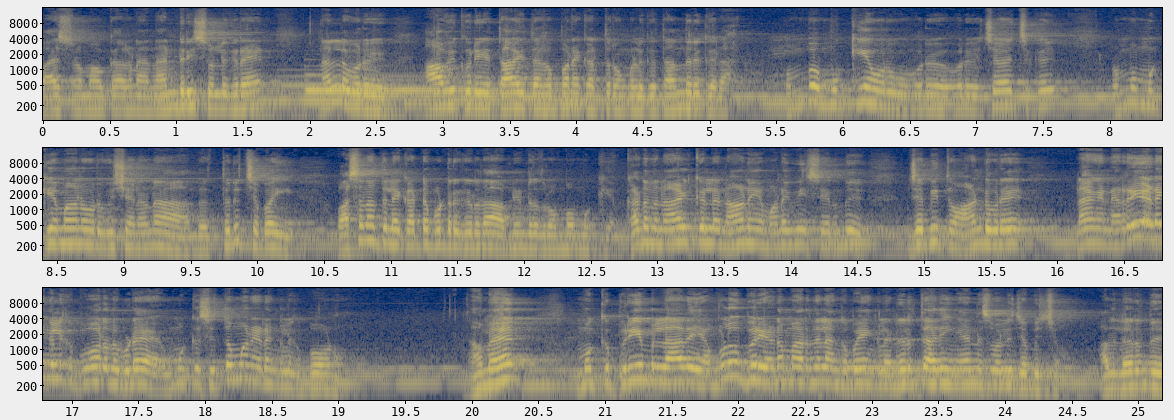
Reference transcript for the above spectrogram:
பாஸ்டர் அம்மாவுக்காக நான் நன்றி சொல்லுகிறேன். நல்ல ஒரு ஆவிக்குரிய தாய் தகப்பனை கருத்தர் உங்களுக்கு தந்திருக்கிறார். ரொம்ப முக்கியம் ஒரு ஒரு ஒரு சர்ச்சுக்கு ரொம்ப முக்கியமான ஒரு விஷயம் என்னென்னா அந்த திருச்சபை வசனத்தில் கட்டப்பட்டிருக்கிறதா அப்படின்றது ரொம்ப முக்கியம். கடந்த நாட்களில் நானும் என் மனைவியும் சேர்ந்து ஜெபித்தோம். ஆண்டு நாங்கள் நிறைய இடங்களுக்கு போகிறத விட உமக்கு சித்தமான இடங்களுக்கு போகணும். ஆமாம் உமக்கு பிரியமில்லாத எவ்வளோ பெரிய இடமா இருந்தாலும் அங்கே போய் எங்களை நிறுத்தாதீங்கன்னு சொல்லி ஜபிச்சோம். அதுலேருந்து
